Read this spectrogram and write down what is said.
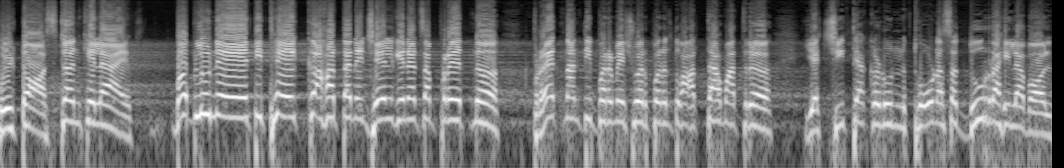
फुल टॉस टर्न केलाय. बबलूने तिथे एका हाताने झेल घेण्याचा प्रयत्न. प्रयत्नांती परमेश्वर परंतु आता मात्र या चित्याकडून थोडासा दूर राहिला बॉल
